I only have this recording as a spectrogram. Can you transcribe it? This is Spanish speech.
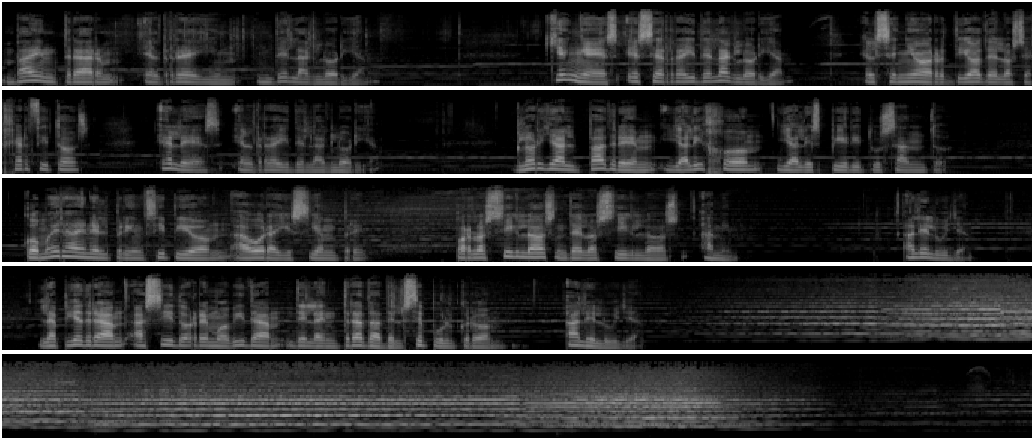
va a entrar el Rey de la Gloria. ¿Quién es ese Rey de la Gloria? El Señor Dios de los ejércitos, Él es el Rey de la Gloria. Gloria al Padre y al Hijo y al Espíritu Santo, como era en el principio, ahora y siempre, por los siglos de los siglos. Amén. Aleluya. La piedra ha sido removida de la entrada del sepulcro. Aleluya.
